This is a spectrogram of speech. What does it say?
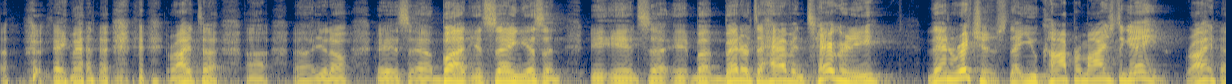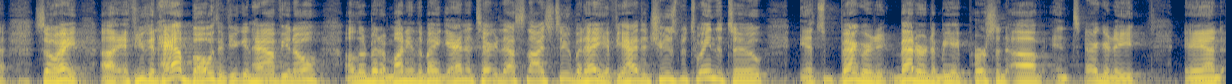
Amen. right? Uh, uh, uh, you know, it's, uh, but it's saying, isn't it's, uh, it, but better to have integrity than riches that you compromise to gain right? So, hey, uh, if you can have both, if you can have, you know, a little bit of money in the bank and integrity, that's nice too. But hey, if you had to choose between the two, it's better, better to be a person of integrity and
